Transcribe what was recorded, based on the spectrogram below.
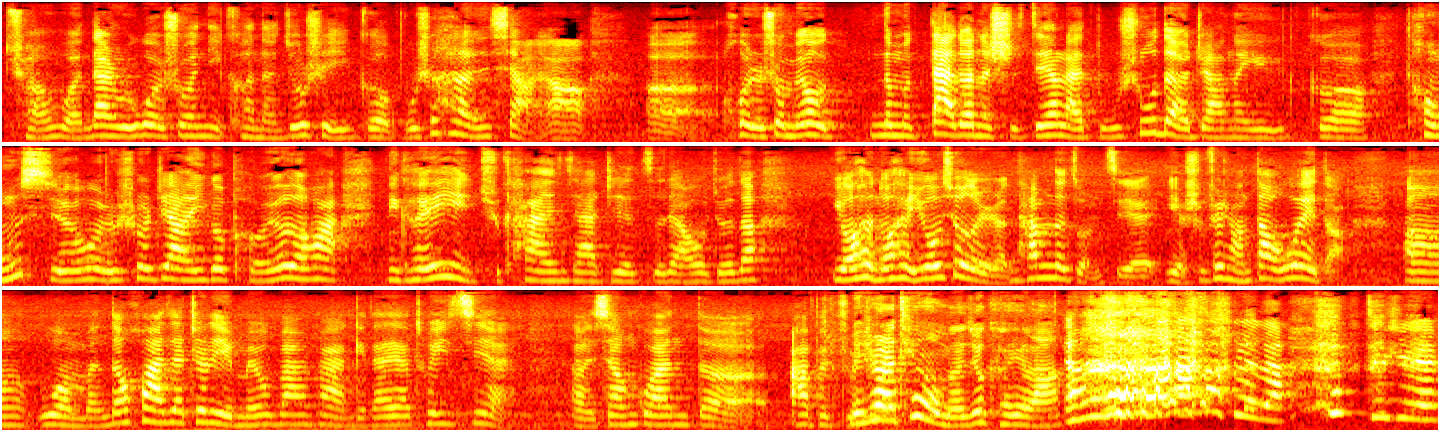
全文。但如果说你可能就是一个不是很想要，呃，或者说没有那么大段的时间来读书的这样的一个同学，或者说这样一个朋友的话，你可以去看一下这些资料。我觉得有很多很优秀的人，他们的总结也是非常到位的。嗯，我们的话在这里没有办法给大家推荐。呃，相关的 UP 主没事，听我们的就可以了。是的，就是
